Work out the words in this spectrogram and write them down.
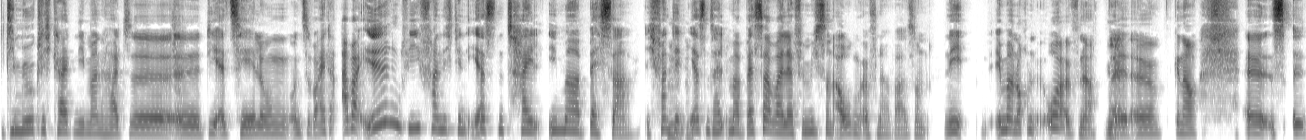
die Möglichkeiten, die man hatte, äh, die Erzählung und so weiter. Aber irgendwie fand ich den ersten Teil immer besser. Ich fand mhm. den ersten Teil immer besser, weil er für mich so ein Augenöffner war. So ein, nee, immer noch ein Ohröffner. Ja. Weil, äh, genau, äh, äh,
